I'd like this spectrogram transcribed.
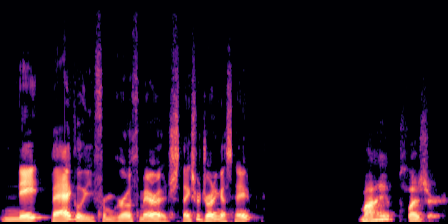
Nate Bagley from Growth Marriage. Thanks for joining us, Nate. My pleasure.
